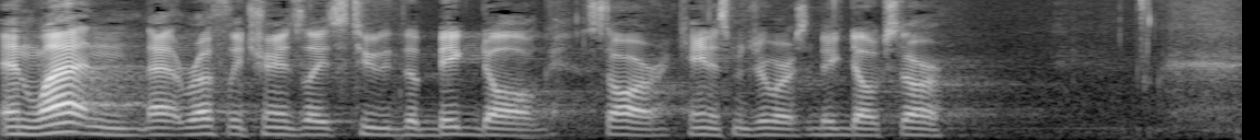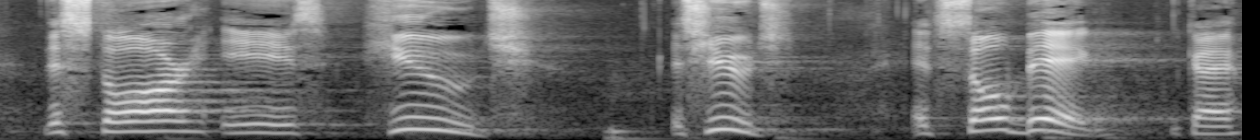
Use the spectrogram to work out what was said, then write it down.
In Latin, that roughly translates to the big dog star, Canis Majoris, the big dog star. This star is huge. It's huge. It's so big, okay?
